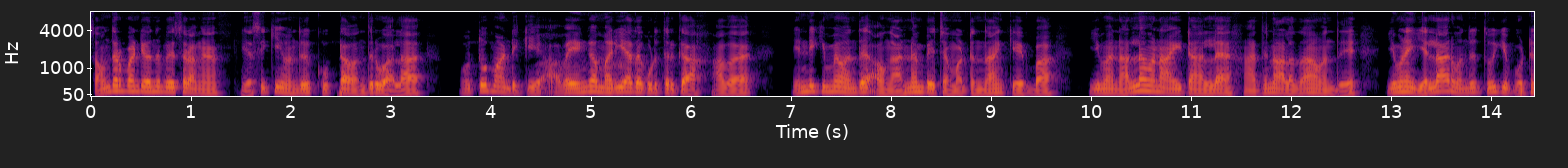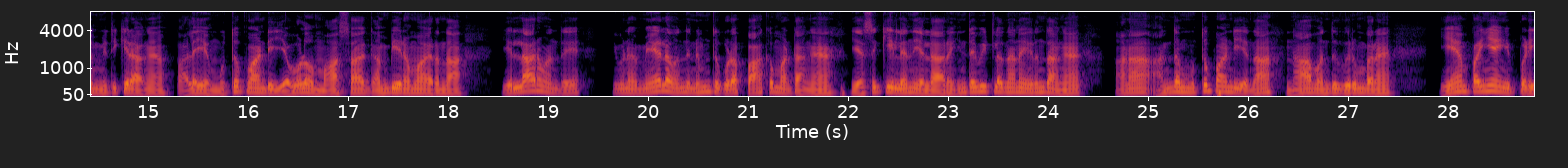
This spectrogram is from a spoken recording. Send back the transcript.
சவுந்தரபாண்டி வந்து பேசுகிறாங்க எசைக்கு வந்து கூப்பிட்டா வந்துருவாளா? முத்துப்பாண்டிக்கு அவள் எங்கே மரியாதை கொடுத்துருக்கா? அவள் என்றைக்குமே வந்து அவங்க அண்ணன் பேச்சை மட்டும்தான் கேட்பா. இவன் நல்லவன் ஆயிட்டான்ல அதனால தான் வந்து இவனை எல்லாரும் வந்து தூக்கி போட்டு மிதிக்கிறாங்க. பழைய முத்துப்பாண்டி எவ்வளோ மாசாக கம்பீரமாக இருந்தான். எல்லாரும் வந்து இவனை மேலே வந்து நிமிந்து கூட பார்க்க மாட்டாங்க. எசக்கிலேருந்து எல்லாரும் இந்த வீட்டில் தானே இருந்தாங்க. ஆனால் அந்த முத்துப்பாண்டியை தான் நான் வந்து விரும்புகிறேன் என் பையன் இப்படி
